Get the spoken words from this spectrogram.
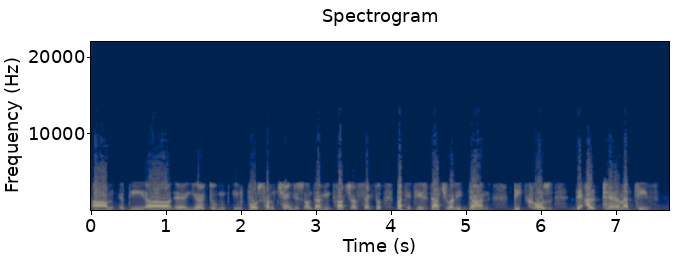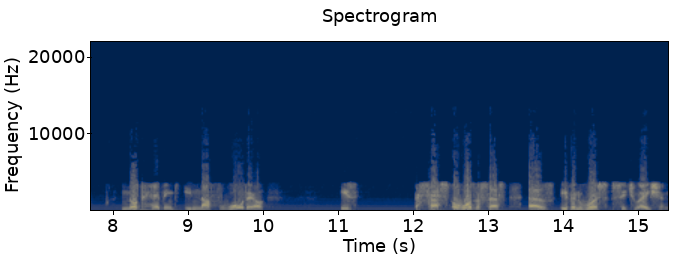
um, the. Uh, uh, you have to impose some changes on the agricultural sector. But it is naturally done because the alternative, not having enough water, is assessed or was assessed as even worse situation.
